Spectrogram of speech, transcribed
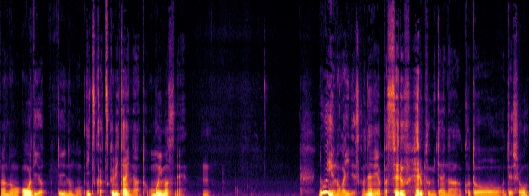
あのオーディオっていうのもいつか作りたいなと思いますね。うん、どういうのがいいですかね？やっぱセルフヘルプみたいなことでしょ？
